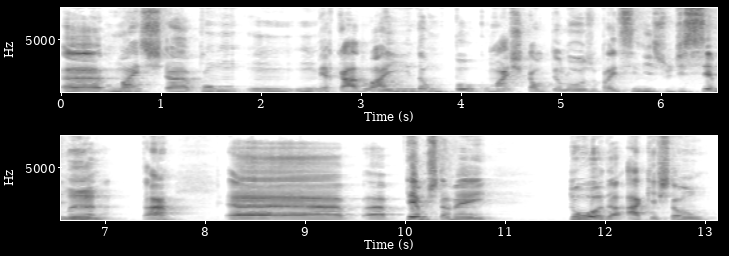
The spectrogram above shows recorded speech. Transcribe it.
é, mas é, com um, um, mercado ainda um pouco mais cauteloso para esse início de semana. Tá? É, é, temos também toda a questão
